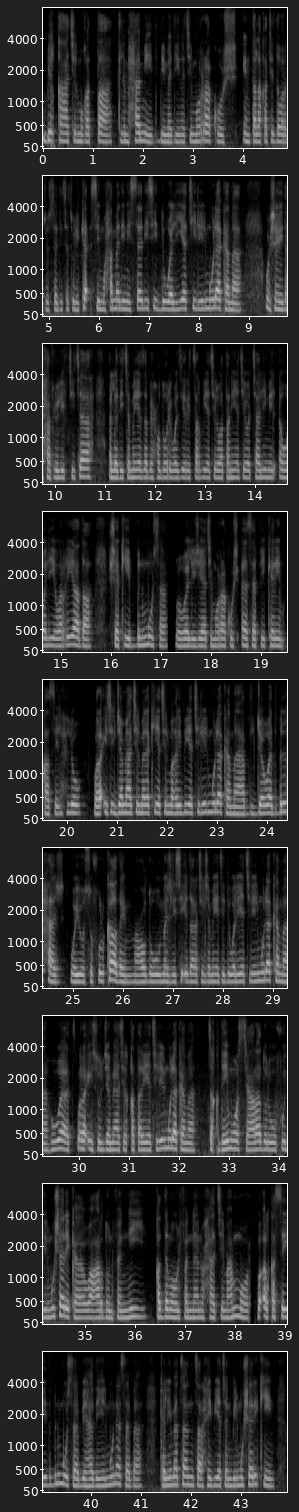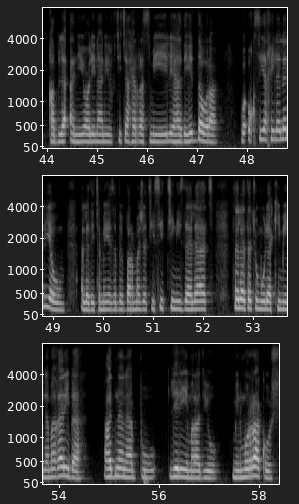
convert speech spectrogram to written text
بالقاعة المغطاة تل حميد بمدينة مراكش انطلقت الدورة السادسة لكأس محمد السادس الدولية للملاكمة. وشهد حفل الافتتاح الذي تميز بحضور وزير التربية الوطنية والتعليم الأولي والرياضة شكيب بن موسى. ووالي جهة مراكش آسف كريم قاسي الحلو ورئيس الجامعة الملكية المغربية للملاكمة عبد الجواد بالحاج ويوسف الكاظم عضو مجلس إدارة الجمعية الدولية للملاكمة هوات ورئيس الجامعة القطرية للملاكمة تقديم واستعراض الوفود المشاركة وعرض فني قدمه الفنان حاتم عمور وألقى السيد بن موسى بهذه المناسبة كلمة ترحيبية بالمشاركين قبل أن يعلن عن الافتتاح الرسمي لهذه الدورة. وأقصي خلال اليوم الذي تميز ببرمجة ست نزالات ثلاثة ملاكمين مغاربة. عدنان أبو لريم راديو من مراكش.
